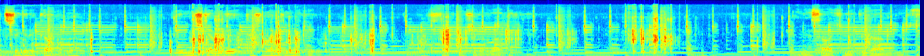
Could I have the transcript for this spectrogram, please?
Atışa gerek kalmadı. İnmişken bir de taşın altına bakıyorum. Farklı bir şeyler vardır diye. Yine sakinlikle devam ediyoruz.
